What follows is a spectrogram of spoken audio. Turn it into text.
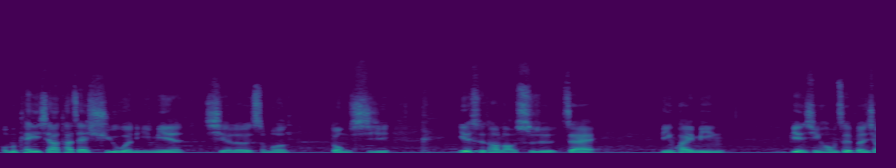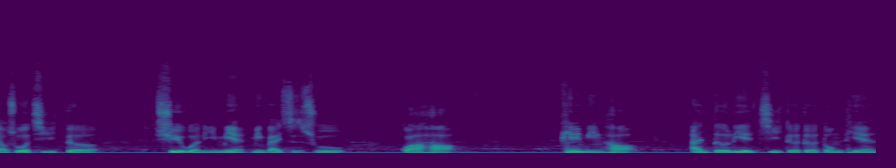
我们看一下他在序文里面写了什么。东西，叶石涛老师在林怀民《变形红》这本小说集的序文里面明白指出，挂号篇名号《安德烈纪德的冬天》，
